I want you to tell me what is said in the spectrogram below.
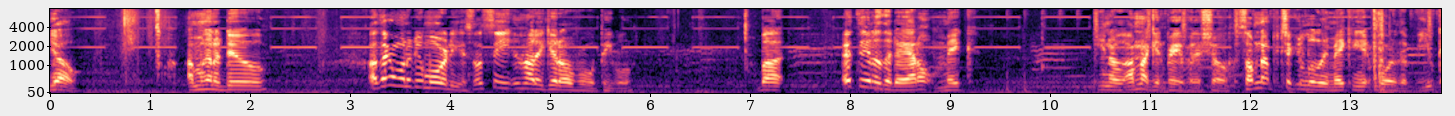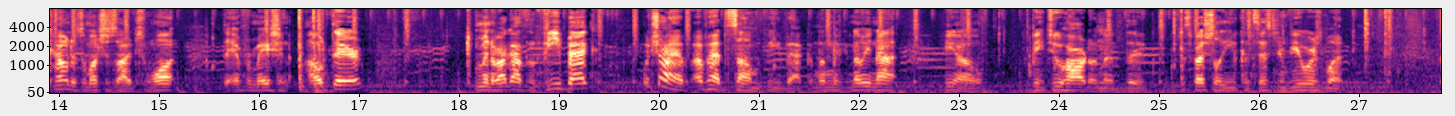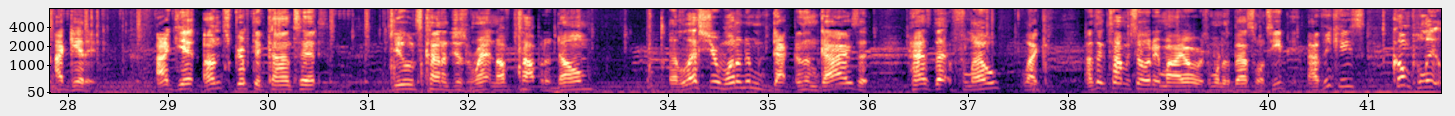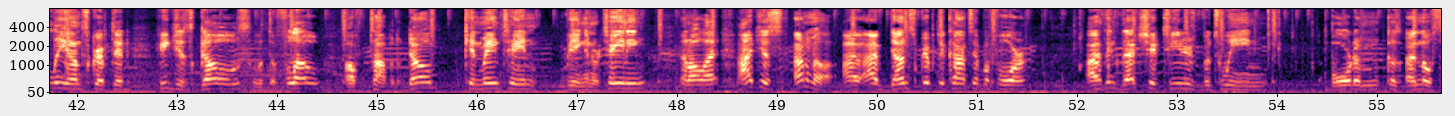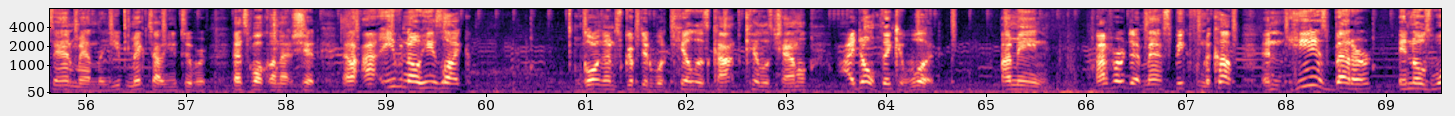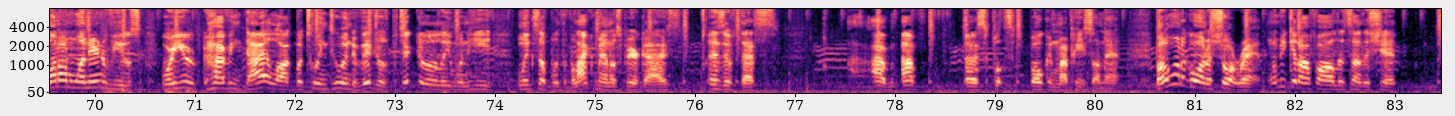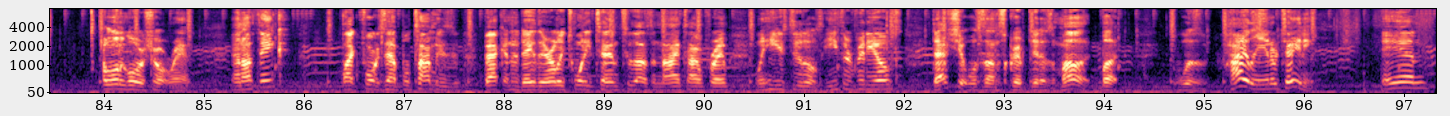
yo, I'm gonna do. I think I want to do more of these. Let's see how they get over with people. But at the end of the day, I don't make. You know, I'm not getting paid for this show, so I'm not particularly making it for the view count as much as I just want the information out there. I mean, if I got some feedback, which I have, I've had some feedback. Let me, let me not, you know, be too hard on the, the especially you consistent viewers, but I get it. I get unscripted content, dudes kind of just ranting off the top of the dome. Unless you're one of them, them guys that has that flow, like I think Tommy Sotomayor is one of the best ones. He, I think he's completely unscripted. He just goes with the flow off the top of the dome, can maintain being entertaining and all that. I just, I don't know. I, I've done scripted content before. I think that shit teeters between boredom because I know Sandman, the MGTOW YouTuber, had spoke on that shit. And I, even though he's like going unscripted would kill his con- kill his channel, I don't think it would. I mean, I've heard that man speak from the cuff, and he is better in those one-on-one interviews where you're having dialogue between two individuals, particularly when he links up with the Black Manosphere guys, as if that's I've, I've uh, sp- spoken my piece on that. But I want to go on a short rant. Let me get off all this other shit. I want to go on a short rant, and I think. Like for example, Tommy's back in the day, the early 2010, 2009 time frame, when he used to do those ether videos, that shit was unscripted as mud, but was highly entertaining. And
